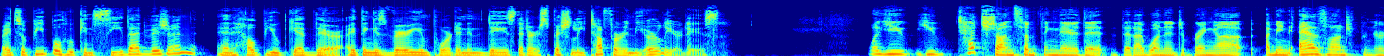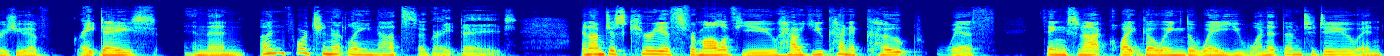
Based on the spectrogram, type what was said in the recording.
right? So people who can see that vision and help you get there, I think is very important in the days that are especially tougher in the earlier days. Well, you, you touched on something there that, that I wanted to bring up. I mean, as entrepreneurs, you have great days and then unfortunately not so great days. And I'm just curious from all of you how you kind of cope with things not quite going the way you wanted them to do and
